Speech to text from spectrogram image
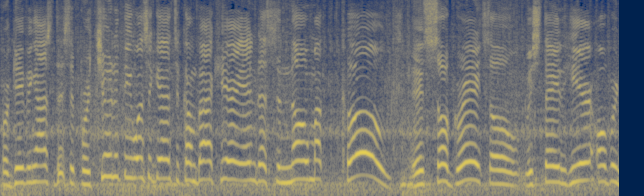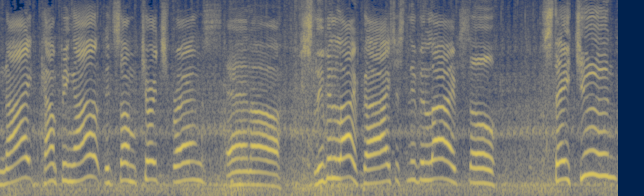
for giving us this opportunity once again to come back here in the Sonoma coast. It's so great. So we stayed here overnight, camping out with some church friends and uh, just living life, guys. Just living life. So stay tuned.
